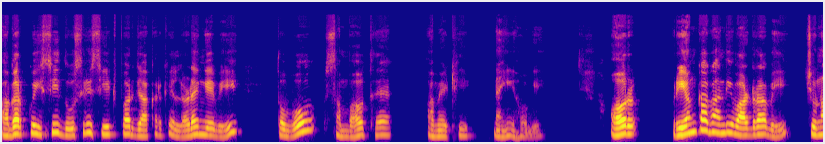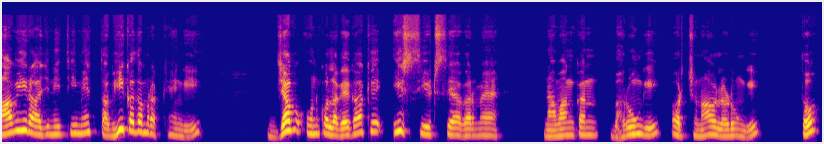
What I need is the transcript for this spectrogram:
अगर किसी दूसरी सीट पर जाकर के लड़ेंगे भी तो वो संभवत है अमेठी नहीं होगी। और प्रियंका गांधी वाड्रा भी चुनावी राजनीति में तभी कदम रखेंगी जब उनको लगेगा कि इस सीट से अगर मैं नामांकन भरूँगी और चुनाव लड़ूँगी तो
